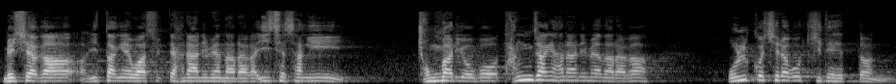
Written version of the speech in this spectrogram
메시아가 이 땅에 왔을 때 하나님의 나라가 이 세상이 종말이 오고 당장에 하나님의 나라가 올 것이라고 기대했던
